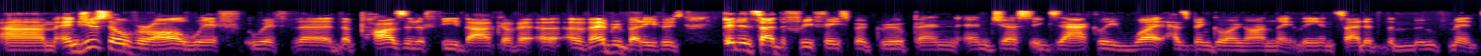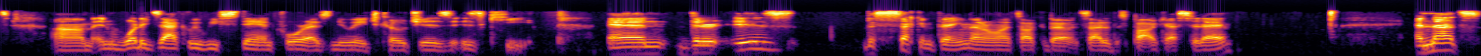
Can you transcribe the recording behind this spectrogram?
um, and just overall with with the the positive feedback of of everybody who's been inside the free Facebook group and and just exactly what has been going on lately inside of the movement um, and what exactly we stand for as New Age coaches is key. And there is the second thing that I want to talk about inside of this podcast today, and that's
